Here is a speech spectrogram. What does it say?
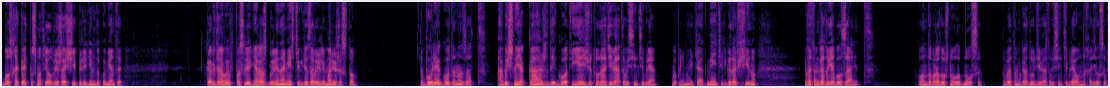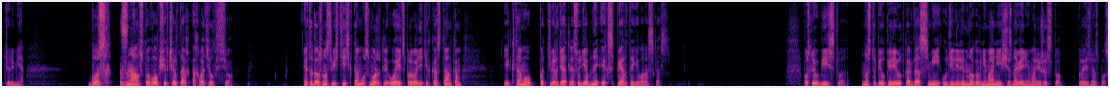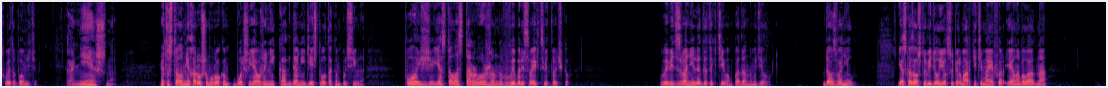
Босх опять посмотрел в лежащие перед ним документы. Когда вы в последний раз были на месте, где зарыли Мари Жесто? Более года назад. Обычно я каждый год езжу туда 9 сентября. Вы понимаете, отметить годовщину. В этом году я был занят. Он добродушно улыбнулся. В этом году, 9 сентября, он находился в тюрьме. Босх знал, что в общих чертах охватил все. Это должно свестись к тому, сможет ли Уэйтс проводить их к останкам, и к тому, подтвердят ли судебные эксперты его рассказ. После убийства наступил период, когда СМИ уделили много внимания исчезновению Мари Жесто, произнес босс. Вы это помните? Конечно. Это стало мне хорошим уроком. Больше я уже никогда не действовал так импульсивно. Позже я стал осторожен в выборе своих цветочков. Вы ведь звонили детективам по данному делу? Да, звонил. Я сказал, что видел ее в супермаркете Мейфер, и она была одна.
